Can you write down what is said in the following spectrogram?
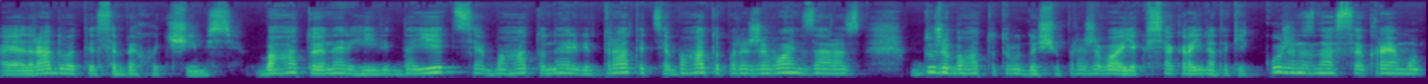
радувати себе хоч чимсь. Багато енергії віддається, багато нервів тратиться, багато переживань зараз, дуже багато труднощів переживає як вся країна, так і кожен з нас окремо.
